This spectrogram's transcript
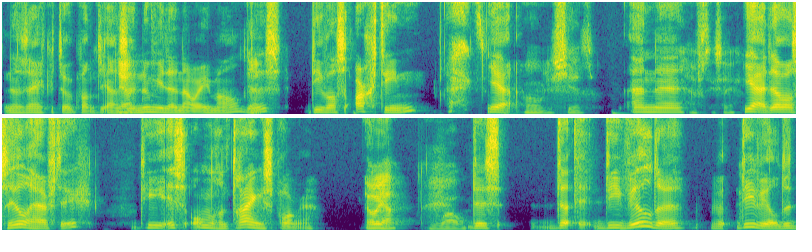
dan zeg ik het ook, want ja, Ja. zo noem je dat nou eenmaal. Ja. Dus die was 18. echt? Ja, Holy shit, en eh, heftig zeg. ja, dat was heel heftig. Die is onder een trein gesprongen. Oh ja, wauw. Dus de, die, wilde, die, wilde,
